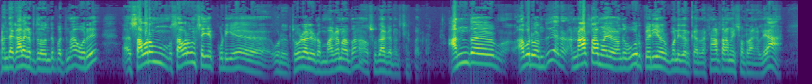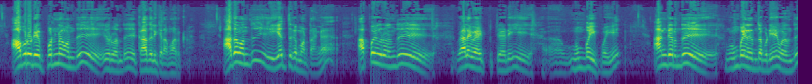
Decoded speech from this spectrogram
அந்த காலகட்டத்தில் வந்து பார்த்தீங்கன்னா ஒரு சவரம் சவரம் செய்யக்கூடிய ஒரு தொழிலாளியோட மகனாக தான் சுதாகர் நடிச்சிருப்பார். அந்த அவர் வந்து நாட்டாமை அந்த ஊர் பெரிய ஒரு மனிதர் இருக்கார் நாட்டாமை சொல்கிறாங்க இல்லையா? அவருடைய பொண்ணை வந்து இவர் வந்து காதலிக்கிற மாதிரி இருக்கு அதை வந்து ஏற்றுக்க மாட்டாங்க. அப்போ இவர் வந்து வேலைவாய்ப்பு தேடி மும்பை போய் அங்கேருந்து மும்பையில் இருந்தபடியே வந்து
